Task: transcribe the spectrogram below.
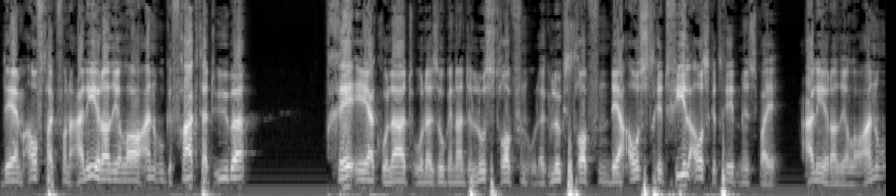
der im Auftrag von Ali radiallahu anhu gefragt hat über Präejakulat oder sogenannte Lusttropfen oder Glückstropfen, der Austritt viel ausgetreten ist bei Ali radiallahu anhu.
